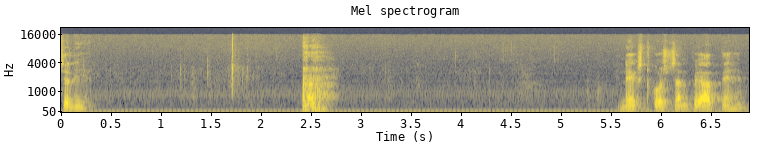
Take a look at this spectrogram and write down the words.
चलिए। नेक्स्ट क्वेश्चन पे आते हैं।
